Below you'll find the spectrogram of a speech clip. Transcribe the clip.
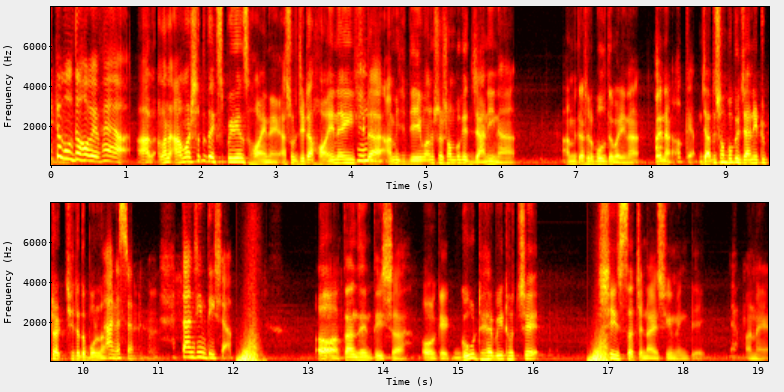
একটা বলতে হবে ভাইয়া। মানে আমার সাথে তো এক্সপিরিয়েন্স হয় নাই। আসলে যেটা হয় নাই সেটা আমি যে মানুষের সম্পর্কে জানি না আমি তো আসলে বলতে পারি না তাই না? যাদের সম্পর্কে জানি টুকটাক সেটা তো বললাম। তানজিন তিশা। ও Tanjin Tisha. Okay good habit হচ্ছে she is such a nice human being মানে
